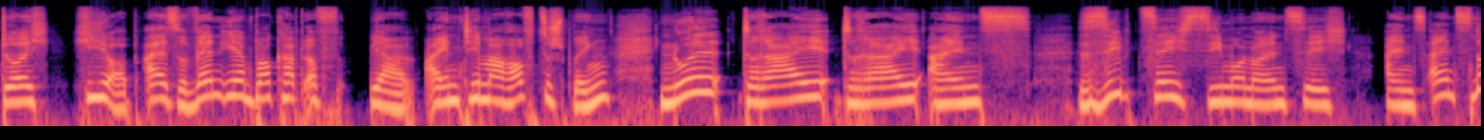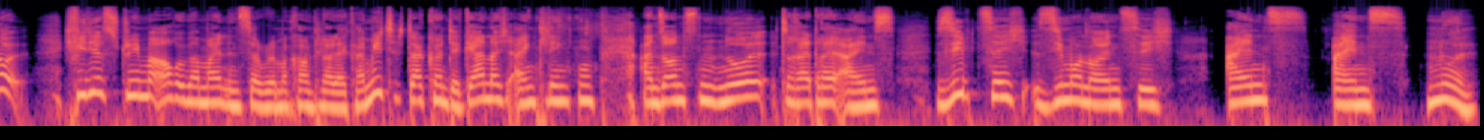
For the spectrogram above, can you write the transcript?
durch Hiob. Also, wenn ihr Bock habt, auf ja, ein Thema raufzuspringen, 0331 70 97 110. Ich Videostreame auch über meinen Instagram-Account Claudia Kamit. Da könnt ihr gerne euch einklinken. Ansonsten 0331 70 97 110.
